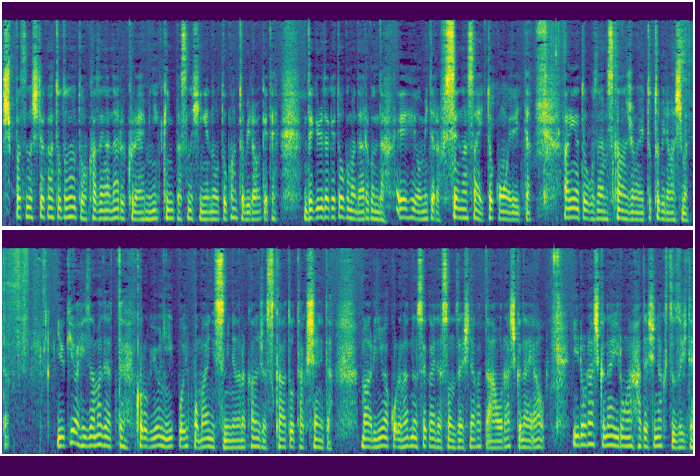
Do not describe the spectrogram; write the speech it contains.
出発の支度が整うと、風が鳴る暗闇に金髪の髭の男が扉を開けて、できるだけ遠くまで歩くんだ。衛兵を見たら伏せなさいと小声で言った。ありがとうございます。彼女が言うと扉が閉まった。雪は膝まであって、転ぶように一歩一歩前に進みながら彼女はスカートを託し上げた。周りにはこれまでの世界では存在しなかった青らしくない青。色らしくない色が果てしなく続いて、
